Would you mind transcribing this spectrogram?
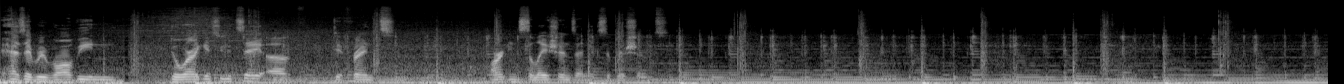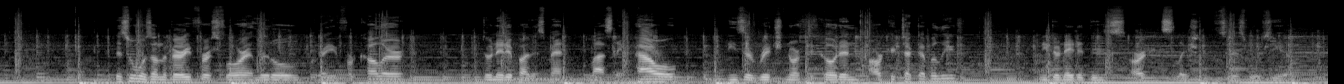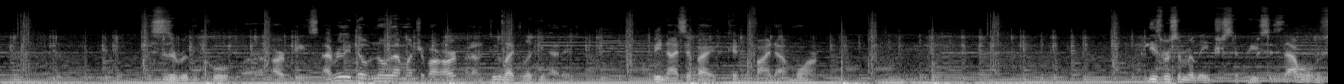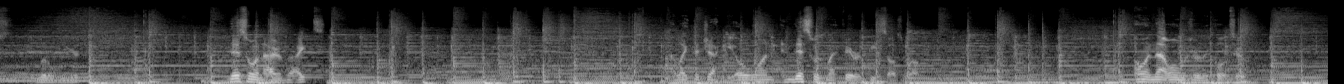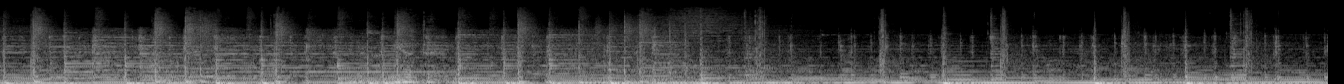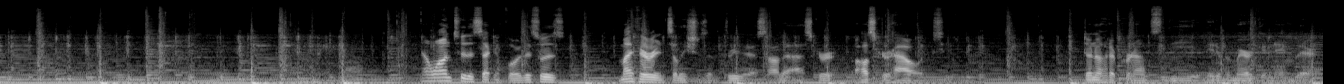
It has a revolving door, I guess you could say, of different art installations and exhibitions. This one was on the very first floor, a little gray for color, donated by this man, last name Powell. He's a rich North Dakotan architect, I believe. And he donated these art installations to this museum. This is a really cool uh, art piece. I really don't know that much about art, but I do like looking at it. It'd be nice if I could find out more. These were some really interesting pieces. That one was a little weird. This one I liked. I like the Jackie O one, and this was my favorite piece as well. Oh, and that one was really cool too. On to the second floor. This was my favorite installations of the three that I saw. The Oscar Oscar Howe, excuse me. Don't know how to pronounce the Native American name there.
